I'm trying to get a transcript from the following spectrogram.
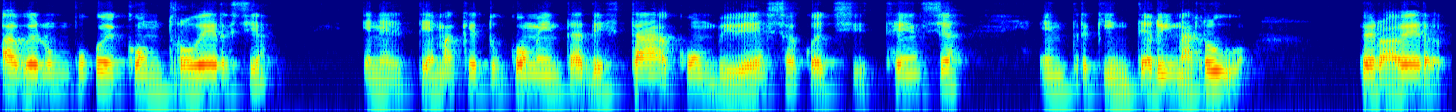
haber un poco de controversia en el tema que tú comentas de esta convivencia, coexistencia entre Quintero y Marrugo. Pero a ver,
